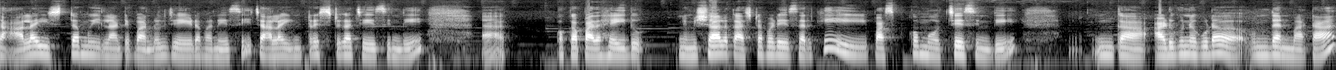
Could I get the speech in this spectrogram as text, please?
చాలా ఇష్టం ఇలాంటి పనులు చేయడం అనేసి చాలా ఇంట్రెస్ట్గా చేసింది. ఒక పదహైదు నిమిషాలు కష్టపడేసరికి పసుపు కొమ్ము వచ్చేసింది. ఇంకా అడుగున కూడా ఉందన్నమాట.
